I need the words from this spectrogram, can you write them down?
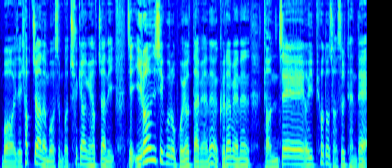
뭐 이제 협조하는 모습 뭐 추경에 협조하는 이제 이런 식으로 보였다면은 그러면은 견제의 표도 졌을 텐데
